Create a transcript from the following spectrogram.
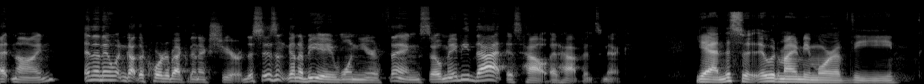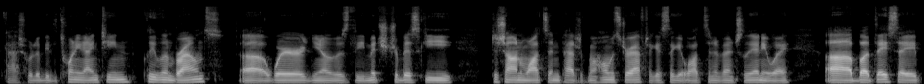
at nine, and then they went and got their quarterback the next year. This isn't going to be a one year thing. So maybe that is how it happens, Nick. Yeah, and this uh, it would remind me more of the gosh, would it be the 2019 Cleveland Browns, uh, where you know it was the Mitch Trubisky, Deshaun Watson, Patrick Mahomes draft. I guess they get Watson eventually anyway. Uh, but they say,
